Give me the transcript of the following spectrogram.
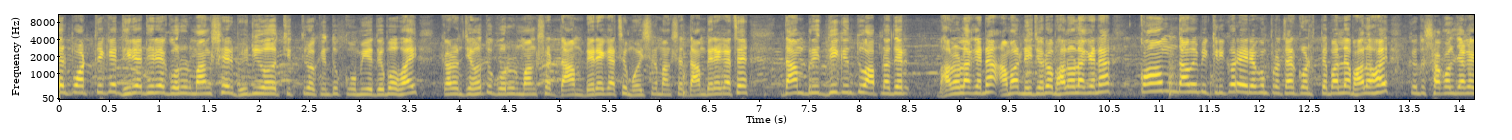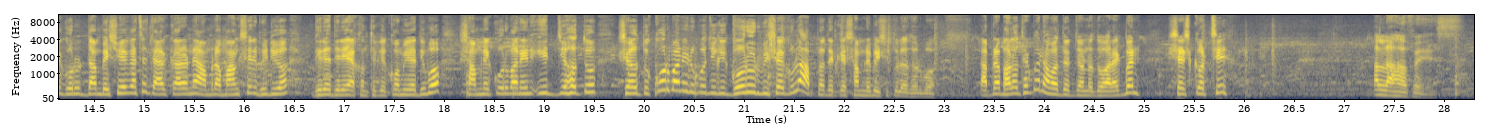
এরপর থেকে ধীরে ধীরে গরুর মাংসের ভিডিও চিত্র কিন্তু কমিয়ে দেবো ভাই। কারণ যেহেতু গরুর মাংসের দাম বেড়ে গেছে, মহিষের মাংসের দাম বেড়ে গেছে, দাম বৃদ্ধি কিন্তু আপনাদের ভালো লাগে না, আমার নিজেরও ভালো লাগে না। কম দামে বিক্রি করে এরকম প্রচার করতে পারলে ভালো হয়, কিন্তু সকল জায়গায় গরুর দাম বেশি হয়ে গেছে, যার কারণে আমরা মাংসের ভিডিও ধীরে ধীরে এখন থেকে কমিয়ে দিব। সামনে কোরবানির ঈদ যেহেতু, সেহেতু কোরবানির উপযোগী গরুর বিষয়গুলো আপনাদেরকে সামনে বেশি তুলে ধরবো। আপনারা ভালো থাকবেন, আমাদের জন্য দোয়া রাখবেন। শেষ করছি। আল্লাহ হাফেজ।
